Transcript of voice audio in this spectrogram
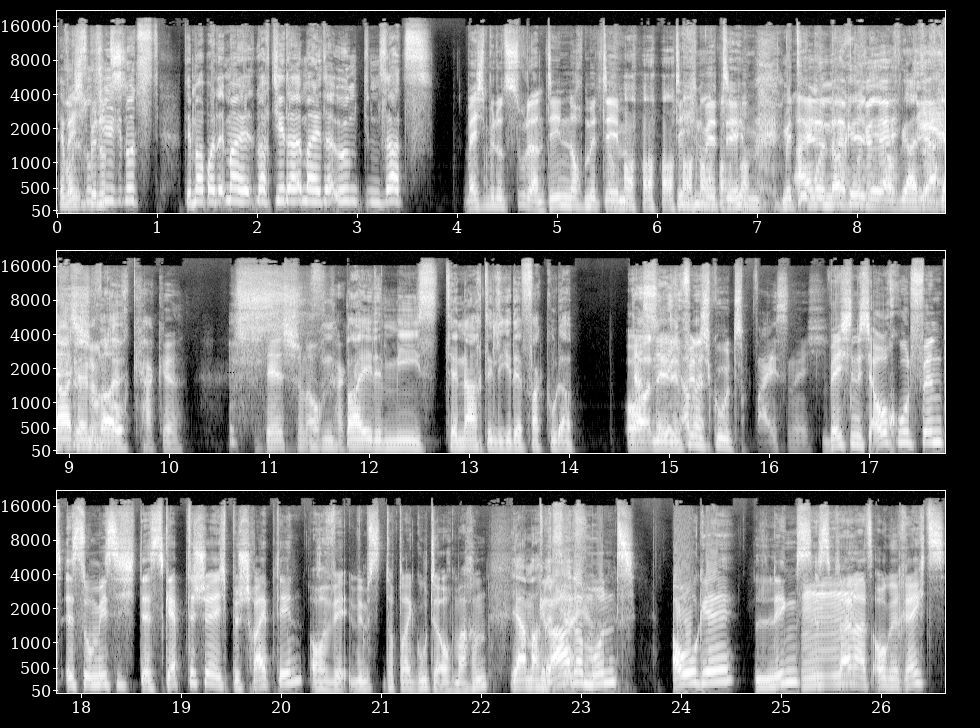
Der wurde Welchen so viel genutzt. Den macht man immer, macht jeder immer hinter irgendeinen Satz. Welchen benutzt du dann? Den noch mit dem, den mit dem, Mit dem der Monokel? Nee, auf gar, Der gar ist keinen schon Fall. auch kacke. Der ist schon auch kacke. beide mies. Der Nachdenkliche, der fuckt gut ab. Oh, Das nee, ich den finde ich gut. Weiß nicht. Welchen ich auch gut finde, ist so mäßig der skeptische. Ich beschreibe den. Oh, wir, wir müssen Top 3 gute auch machen. Ja, machen Gerader wir. Mund, Auge links Mhm. ist kleiner als Auge rechts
